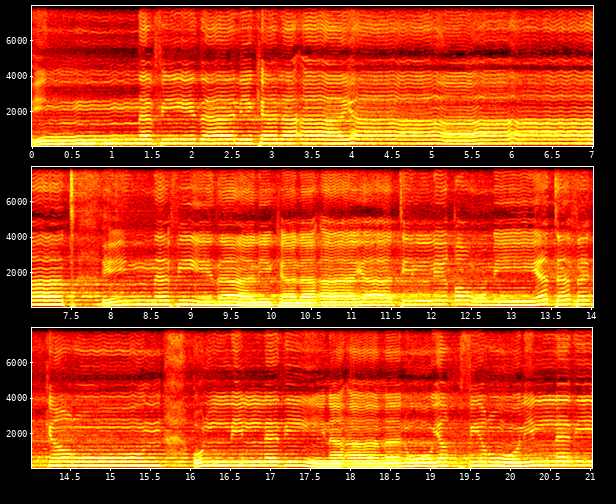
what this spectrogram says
إن في ذلك لآيات. إن في ذلك لآيات لقوم يتفكرون. قل للذين آمنوا يغفروا للذين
